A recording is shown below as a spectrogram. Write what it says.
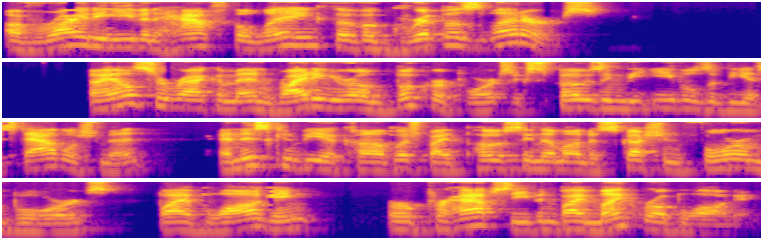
of writing even half the length of Agrippa's letters. I also recommend writing your own book reports exposing the evils of the establishment, and this can be accomplished by posting them on discussion forum boards, by blogging, or perhaps even by microblogging.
